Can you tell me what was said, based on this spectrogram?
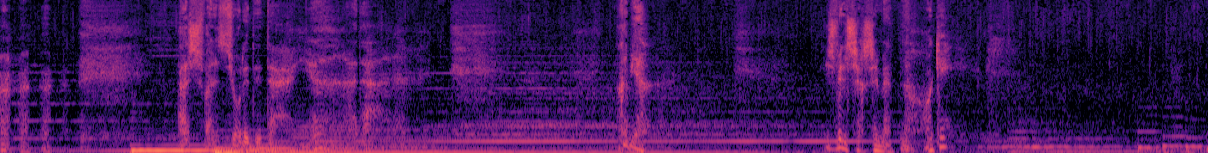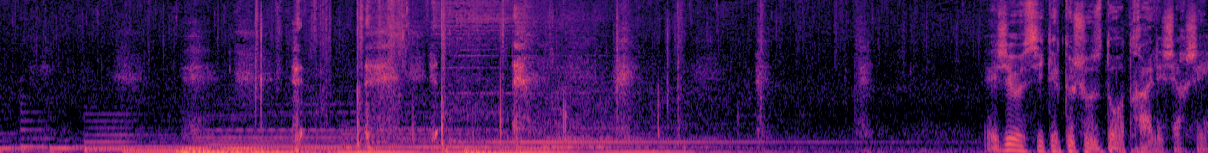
à cheval sur les détails, hein, Ada Très bien. Je vais le chercher maintenant, ok? J'ai aussi quelque chose d'autre à aller chercher.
